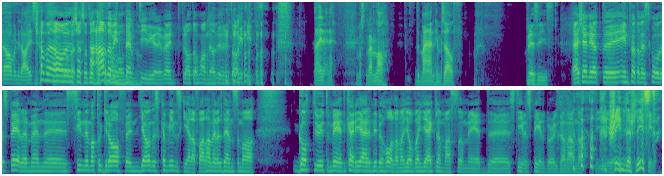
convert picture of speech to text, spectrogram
ja, Vanilla Ice. Ja, men, ja, det känns som att vi han har vi om inte honom nämnt tidigare, vi har inte pratat om han överhuvudtaget hittills. Nej, nej, nej. Jag måste nämna the man himself. Precis. Jag känner ju att, eh, inte för att han är skådespelare, men eh, cinematografen Janusz Kaminski i alla fall, han är väl den som har gått ut med karriären i behåll. Han har jobbat en jäkla massa med eh, Steven Spielberg bland annat. I, eh, Schindler's list. Spiel-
